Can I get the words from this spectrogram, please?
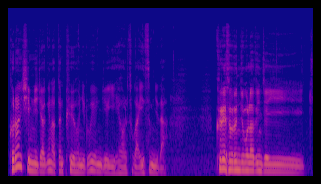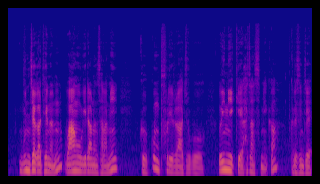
그런 심리적인 어떤 표현으로 이제 이해할 수가 있습니다. 그래서 그런지 몰라도 이제 이 문제가 되는 왕욱이라는 사람이 그 꿈풀이를 아주 그 의미 있게 하지 않습니까? 그래서 이제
